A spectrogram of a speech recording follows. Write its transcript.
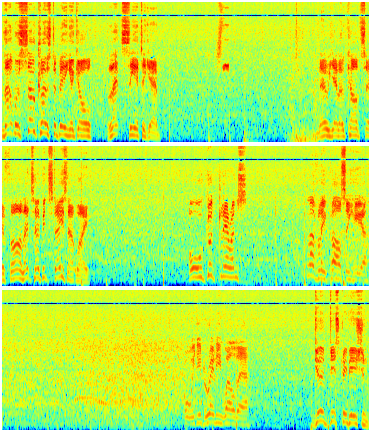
That was so close to being a goal. Let's see it again. No yellow card so far. Let's hope it stays that way. Oh, good clearance. Lovely passing here. Oh, he did really well there. Good distribution.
